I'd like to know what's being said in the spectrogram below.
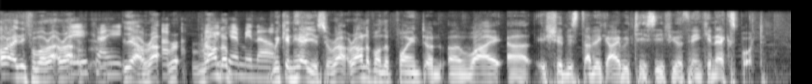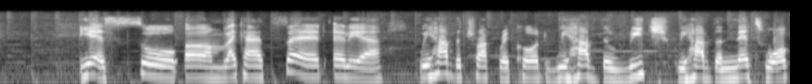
all right, Ifoma, ra- ra- Hey, can you- yeah, ra- uh, ra- uh, round up. hear me now? We can hear you. So, ra- round up on the point on, on why uh, it should be Stanbic IBTC if you're thinking export. Yes. So, um, like I had said earlier, we have the track record, we have the reach, we have the network,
